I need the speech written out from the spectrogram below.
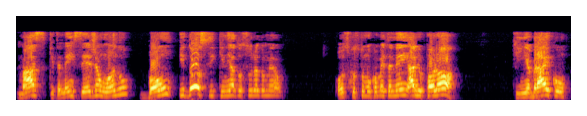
mas que também seja um ano bom e doce, que nem a doçura do mel. Outros costumam comer também alho poró, que em hebraico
